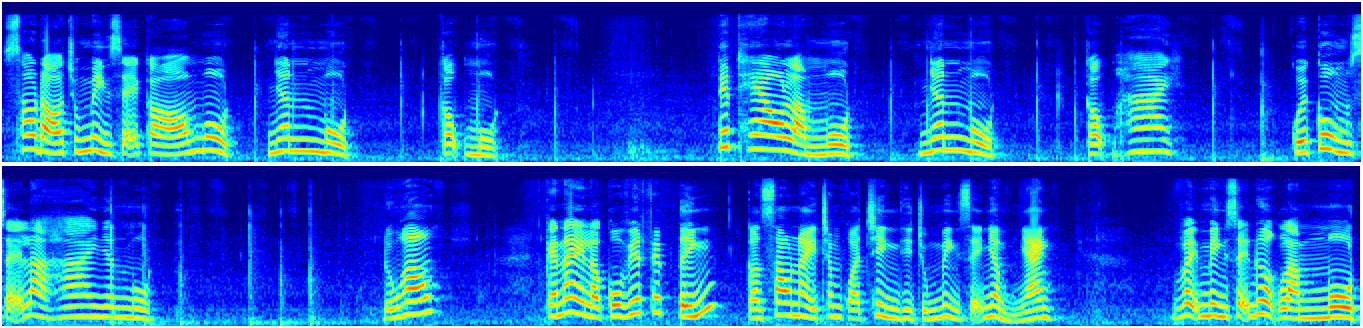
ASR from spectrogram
Sau đó chúng mình sẽ có 1 nhân 1 cộng 1. Tiếp theo là 1 nhân 1 cộng 2. Cuối cùng sẽ là 2 nhân 1. Đúng không? Cái này là cô viết phép tính, còn sau này trong quá trình thì chúng mình sẽ nhẩm nhanh. Vậy mình sẽ được là 1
